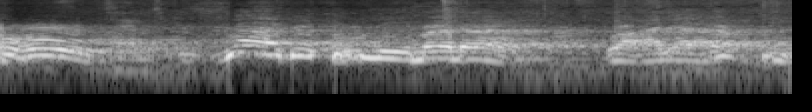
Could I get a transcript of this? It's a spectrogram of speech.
تم زادتهم ایمانا۔ وعلى رأسه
